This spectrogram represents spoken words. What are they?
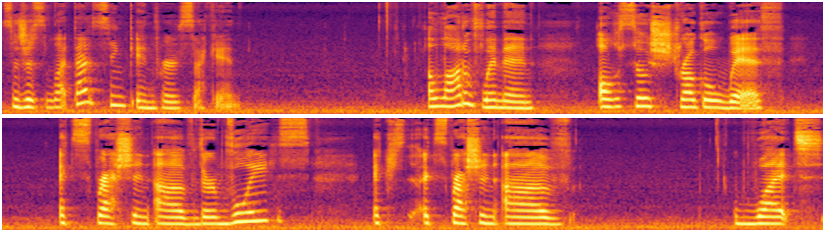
So just let that sink in for a second. A lot of women also struggle with expression of their voice, ex- expression of what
